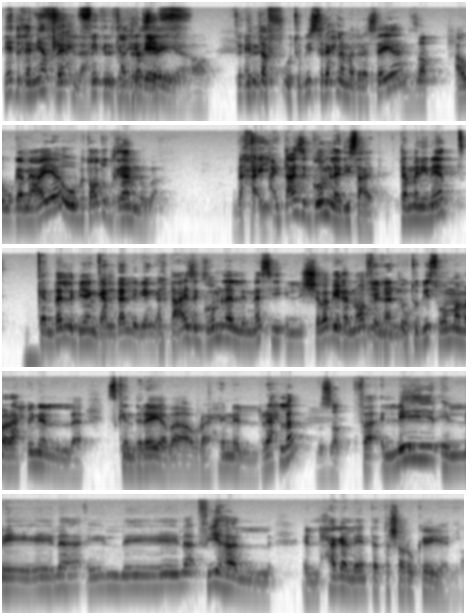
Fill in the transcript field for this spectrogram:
هي تغنيها في رحلة فكرة مدرسية. آه. فكرة أنت في أتوبيس رحلة مدرسية بالظبط. أو جامعية وبتقعدوا تغنوا بقى. ده حقيقي. أنت عايز الجملة دي ساعتها. الثمانينات كان ده اللي بينجح. كان ده اللي بينجح انت عايز الجملة اللي الناس ي... اللي الشباب يغنوها في. الأتوبيس وهم رايحين الإسكندرية بقى أو رايحين الرحلة. بالظبط. فالليل الليلة الليلة فيها ال- الحاجة اللي انت التشاركيه دي. آه.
